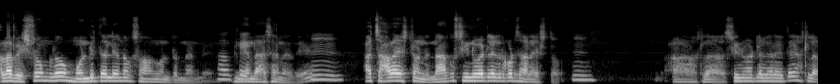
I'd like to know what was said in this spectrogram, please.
అలా విశ్వంలో మొండి తల్లి అని ఒక సాంగ్ ఉంటుందండి. నేను రాశాను అది. అది చాలా ఇష్టం అండి. నాకు శ్రీనివాట్ల గారు కూడా చాలా ఇష్టం. అసలు శ్రీనివాట్ల గారు అయితే అసలు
